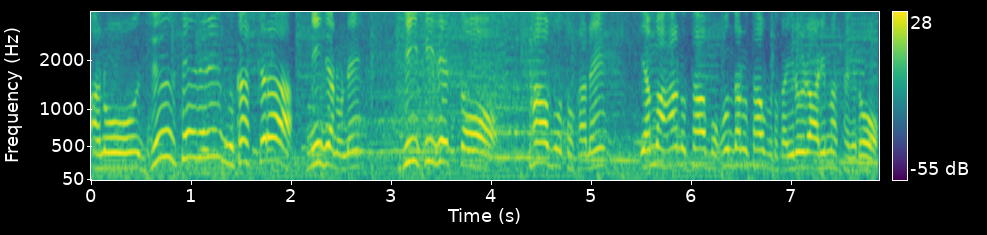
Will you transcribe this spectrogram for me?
あの純正でね昔から忍者のね GPZ ターボとかねヤマハのターボホンダのターボとかいろいろありましたけど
